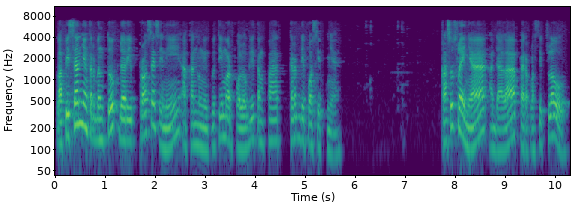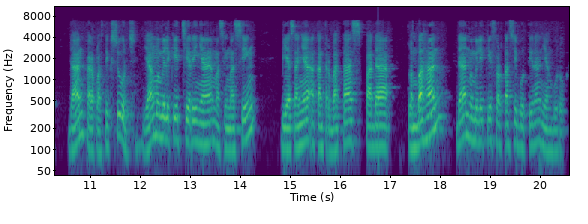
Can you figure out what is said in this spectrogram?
Lapisan yang terbentuk dari proses ini akan mengikuti morfologi tempat terdepositnya. Kasus lainnya adalah peroplastic flow dan peroplastic surge yang memiliki cirinya masing-masing biasanya akan terbatas pada lembahan dan memiliki sortasi butiran yang buruk.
